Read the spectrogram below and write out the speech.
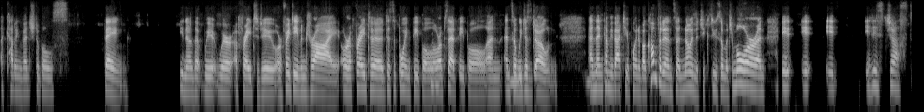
a cutting vegetables thing you know that we're we're afraid to do or afraid to even try or afraid to disappoint people mm-hmm. or upset people and and so mm-hmm. we just don't and then coming back to your point about confidence and knowing that you could do so much more and it it it it is just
